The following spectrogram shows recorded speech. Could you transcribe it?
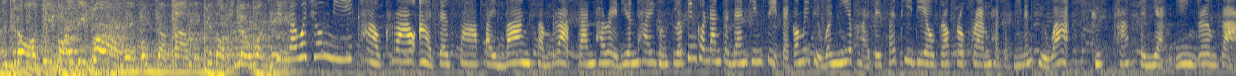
빠져들어 디버디 디버 내 몸과 마음이 끝없이 널 원해 나와 종이 ข่าวคราวอาจจะซาไปบ้างสำหรับการพาเหรดเยือนไทยของศิลปินคนดังจากแดนกิมจิ แต่ก็ไม่ถือว่าเงียบหายไปสักทีเดียว เพราะโปรแกรมถัดจากนี้นั้นถือว่าคึกคักเป็นอย่างยิ่งเริ่มจาก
